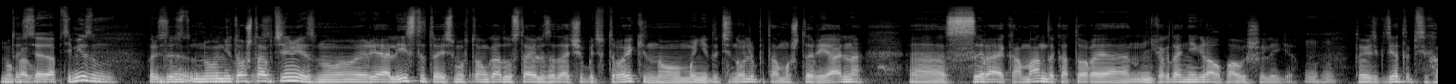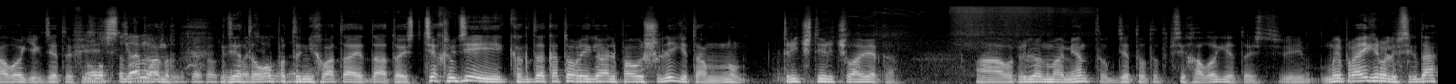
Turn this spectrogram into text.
Ну, То есть э, оптимизм присутствует? Да, ну, не то, что оптимизм, но реалисты. То есть мы в том году ставили задачу быть в тройке, но мы не дотянули, потому что реально э, сырая команда, которая никогда не играла по высшей лиге. Угу. То есть где-то психологии, где-то физических опыта, данных, где-то хватило, опыта да? не хватает. Да. То есть тех людей, когда, которые играли по высшей лиге, там, ну, 3-4 человека. А в определенный момент где-то вот эта психология, то есть мы проигрывали всегда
